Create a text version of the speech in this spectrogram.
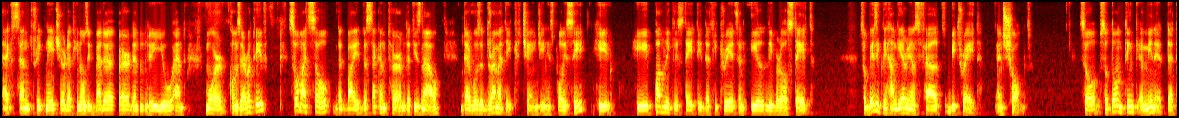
eccentric nature that he knows it better than the EU and more conservative. So much so that by the second term, that is now, there was a dramatic change in his policy. He he publicly stated that he creates an illiberal state. So basically, Hungarians felt betrayed and shocked. So, so don't think a minute that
